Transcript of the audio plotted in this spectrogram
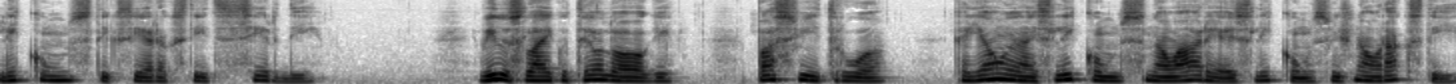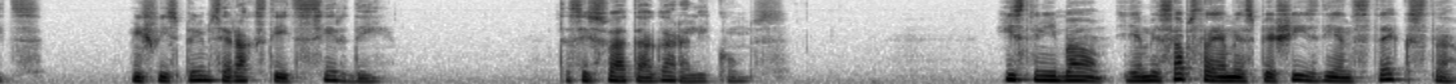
Likums tiks ierakstīts sirdī. Viduslaiku teologi pasvītro, ka jaunais likums nav ārējais likums, viņš nav rakstīts. Viņš vispirms ir rakstīts sirdī. Tas ir svētā gara likums. Īstenībā, ja mēs apstājamies pie šīs dienas teksta,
